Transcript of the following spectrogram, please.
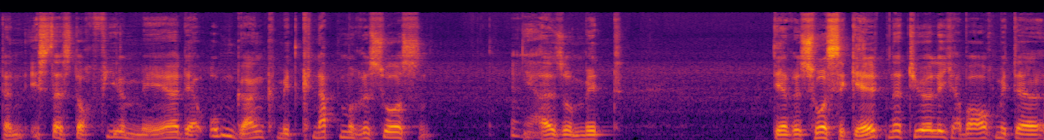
dann ist das doch viel mehr der Umgang mit knappen Ressourcen. Ja. Also mit der Ressource Geld natürlich, aber auch mit der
